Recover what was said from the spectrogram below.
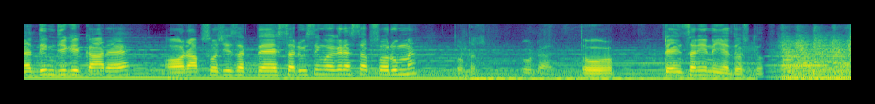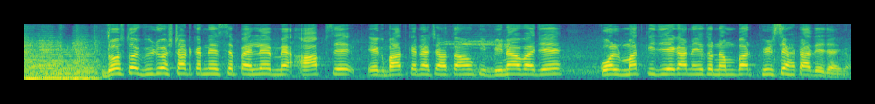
नदीम जी की कार है और आप सोच ही सकते हैं सर्विसिंग वगैरह सब शोरूम में? टोटल टोटल तो टेंशन ही नहीं है दोस्तों। दोस्तों वीडियो स्टार्ट करने से पहले मैं आपसे एक बात करना चाहता हूँ कि बिना वजह कॉल मत कीजिएगा, नहीं तो नंबर फिर से हटा दिया जाएगा।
